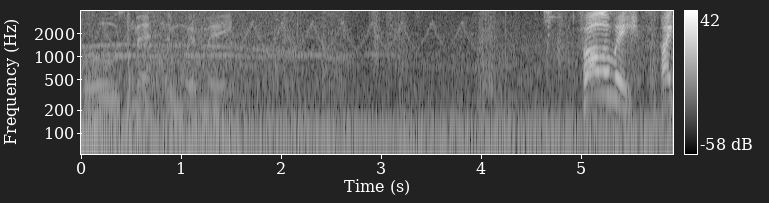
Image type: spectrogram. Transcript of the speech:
Who's messing with me? Follow me! I...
